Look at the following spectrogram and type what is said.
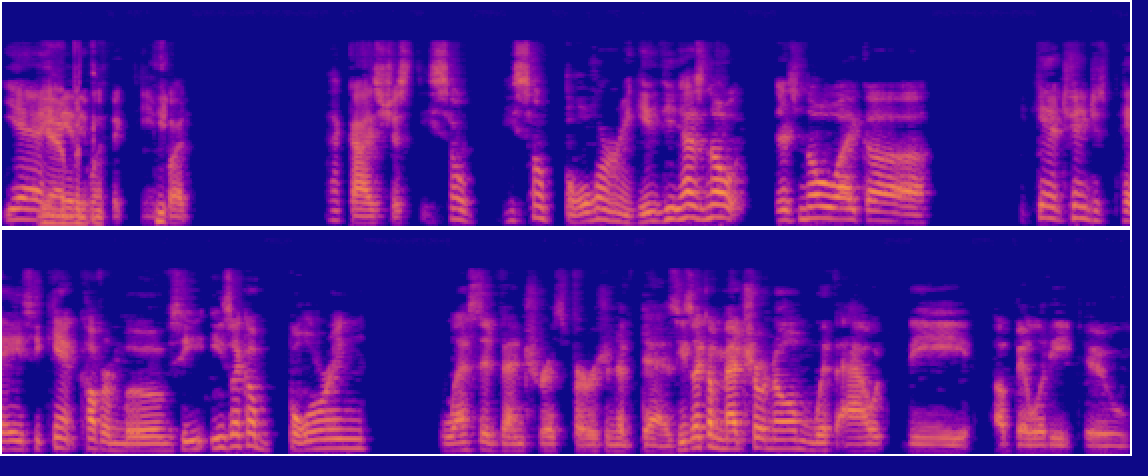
Yeah, he Yeah, made the Olympic team, he- but that guy's just he's so he's so boring. He he has no there's no like uh he can't change his pace. He can't cover moves. He he's like a boring, less adventurous version of Des. He's like a metronome without the ability to.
